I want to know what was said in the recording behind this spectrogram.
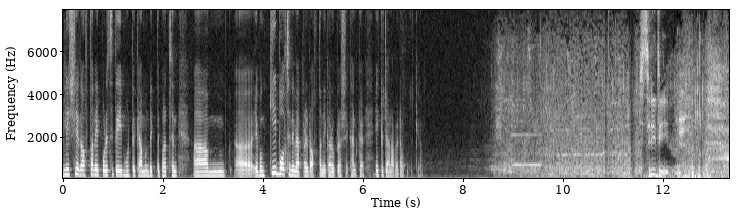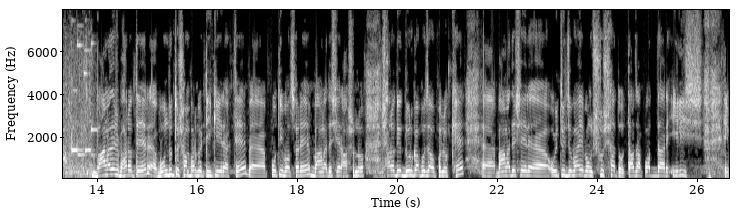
ইলিশের রফতানির পরিস্থিতি এই মুহূর্তে কেমন দেখতে পাচ্ছেন? এবং কি বলছেন এই ব্যাপারে রফতানিকারকরা সেখানকার? একটু জানাবেন আমাদেরকে। স্মৃতি বাংলাদেশ ভারতের বন্ধুত্ব সম্পর্ক টিকিয়ে রাখতে প্রতি বছরে বাংলাদেশের আসন্ন শারদীয় দুর্গাপূজা উপলক্ষে বাংলাদেশের ঐতিহ্যবাহী এবং সুস্বাদু তাজা পদ্মার ইলিশ এই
